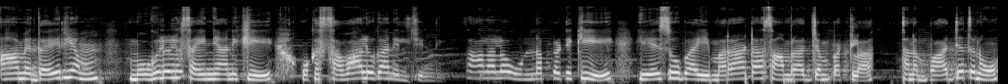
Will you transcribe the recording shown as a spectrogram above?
ఆమె ధైర్యం మొగులుల సైన్యానికి ఒక సవాలుగా నిలిచింది. సాలలో ఉన్నప్పటికీ యేసుబాయి మరాఠా సామ్రాజ్యం పట్ల తన బాధ్యతను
